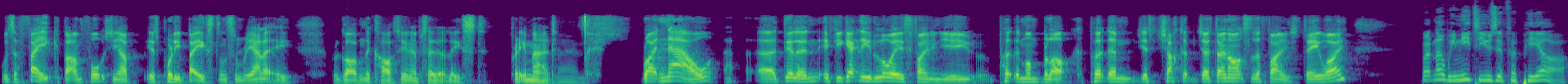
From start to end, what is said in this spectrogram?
was a fake, but unfortunately, it's probably based on some reality regarding the cartoon episode, at least. Pretty mad. Man. Right now, uh, Dylan, if you get any lawyers phoning you, put them on block. Put them just chuck up. Just don't answer the phone. See you why? But no, we need to use it for PR.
